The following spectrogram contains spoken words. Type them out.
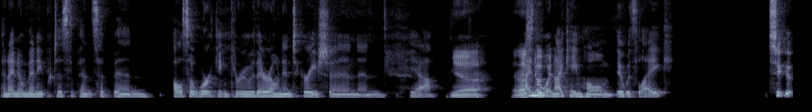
And I know many participants have been also working through their own integration and yeah. yeah I know the, when I came home, it was like two,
